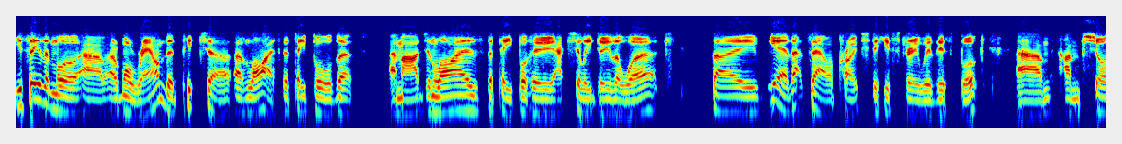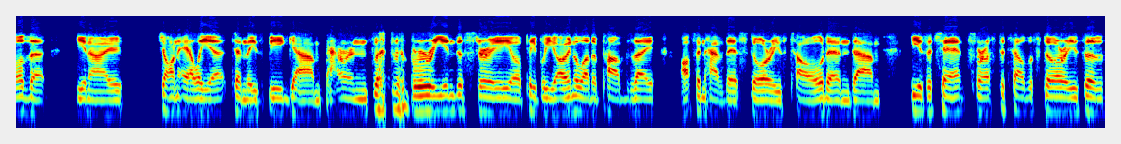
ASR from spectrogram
you see the more uh, a more rounded picture of life, the people that are marginalised, the people who actually do the work. So yeah, that's our approach to history with this book. Um, I'm sure that you know John Elliott and these big um, barons of the brewery industry or people who own a lot of pubs, they often have their stories told. And um, here's a chance for us to tell the stories of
